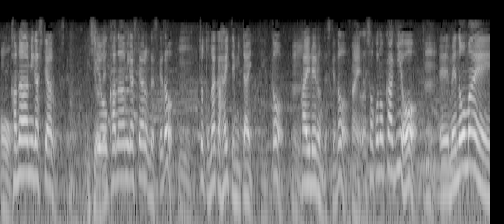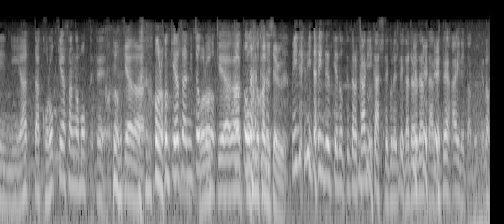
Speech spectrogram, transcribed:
すよ、おう。金網がしてあるんですけど一一応ね。応金網がしてあるんですけど、うん。ちょっと中入ってみたいって言うとうん。入れるんですけど、はい。はいそこの鍵を、うん。えー目の前にあったコロッケ屋さんが持っててコロッケ屋が。コロッケ屋さんにちょっとコロッケ屋がちょっとなんか興奮の管理してる。見てみたいんですけどって言ったら鍵貸してくれてガチャガチャって開けて入れたんですけど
